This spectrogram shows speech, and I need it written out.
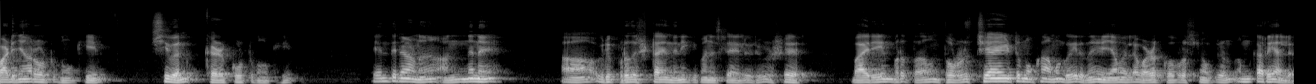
പടിഞ്ഞാറോട്ട് നോക്കിയും ശിവൻ കിഴക്കോട്ട് നോക്കിയും എന്തിനാണ് അങ്ങനെ ഒരു പ്രതിഷ്ഠ എന്ന് എനിക്ക് മനസ്സിലായില്ല. ഒരു പക്ഷേ ഭാര്യയും ഭർത്താവും തുടർച്ചയായിട്ട് മുഖാമുഖം ഇരുന്ന് കഴിഞ്ഞാൽ വല്ല വഴക്കോ പ്രശ്നമൊക്കെ നമുക്കറിയാമല്ലോ.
